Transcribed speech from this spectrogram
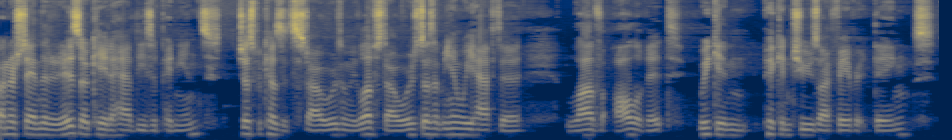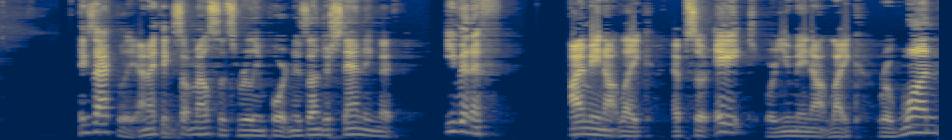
understand that it is okay to have these opinions. Just because it's Star Wars and we love Star Wars doesn't mean we have to love all of it. We can pick and choose our favorite things. Exactly. And I think something else that's really important is understanding that even if I may not like episode 8 or you may not like Rogue One,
